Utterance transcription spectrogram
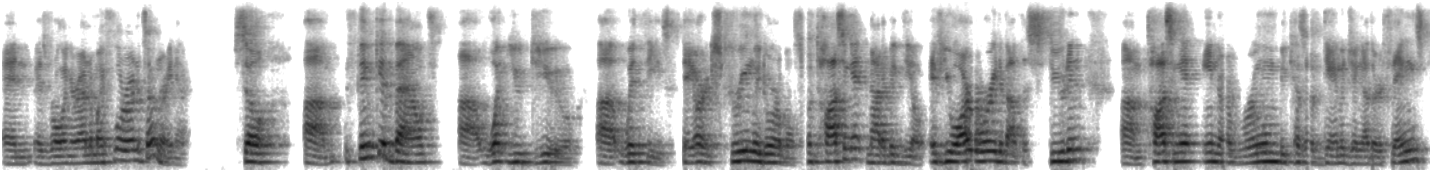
and is rolling around on my floor on its own right now. So, um, think about, uh, what you do, uh, with these. They are extremely durable. So tossing it, not a big deal. If you are worried about the student, um, tossing it in a room because of damaging other things,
